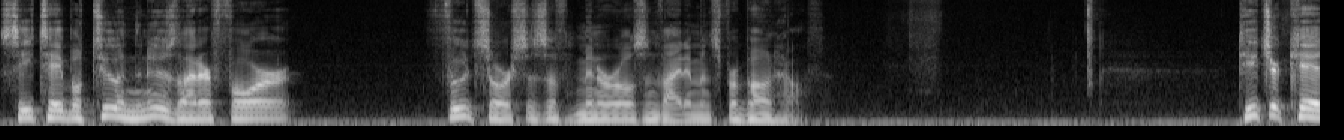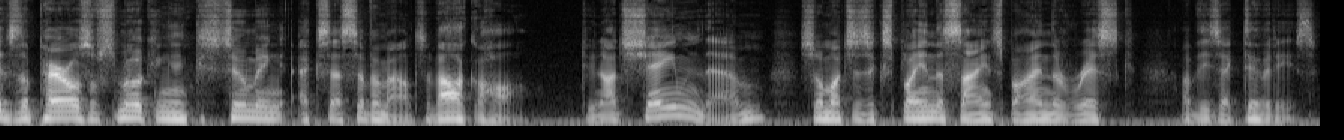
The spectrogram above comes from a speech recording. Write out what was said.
See Table 2 in the newsletter for food sources of minerals and vitamins for bone health. Teach your kids the perils of smoking and consuming excessive amounts of alcohol. Do not shame them so much as explain the science behind the risk of these activities.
